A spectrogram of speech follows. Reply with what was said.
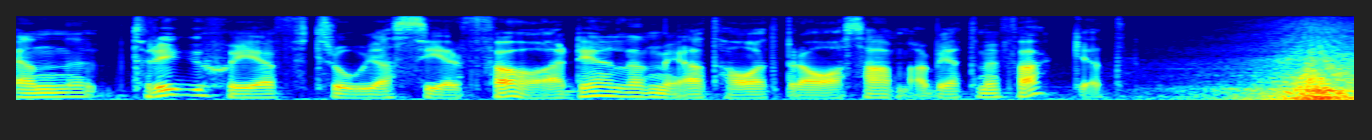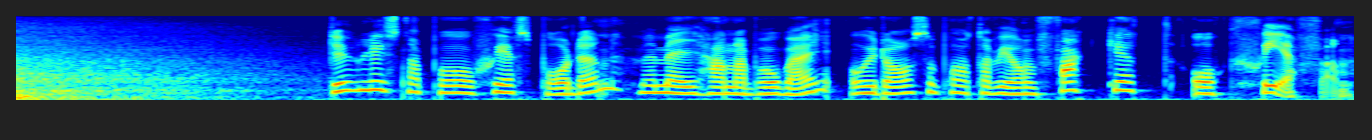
en trygg chef tror jag ser fördelen med att ha ett bra samarbete med facket. Du lyssnar på Chefspodden med mig Hanna Broberg och idag så pratar vi om facket och chefen.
